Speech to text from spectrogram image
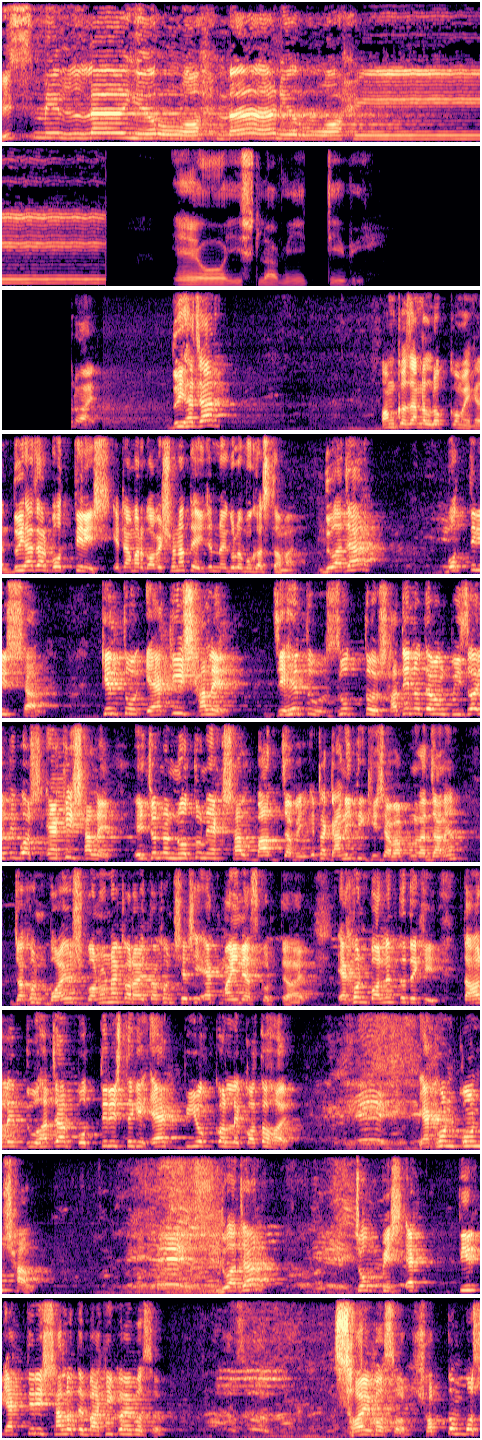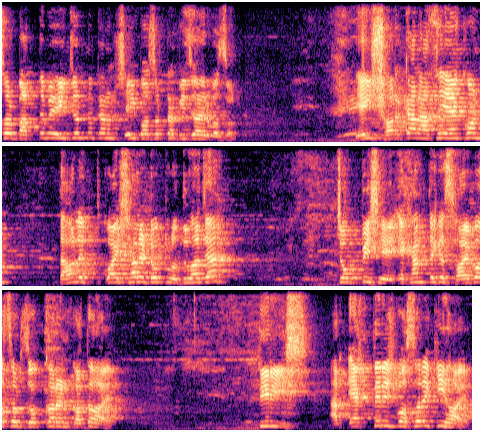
বিসমিল্লাহির রহমানির রহিম। এ ও Islamic TV. রায় দুই হাজার অঙ্ক জানার লোক কমে কেন দুই হাজার বত্রিশ এটা আমার গবেষণাতে এই জন্য এগুলো মুখস্থ আমার। দু হাজার বত্রিশ সাল। কিন্তু একই সালে যেহেতু যুদ্ধ স্বাধীনতা এবং বিজয় দিবস একই সালে এই জন্য নতুন এক সাল বাদ যাবে। এটা গাণিতিক হিসাব আপনারা জানেন। যখন বয়স গণনা করা হয় তখন শেষে এক মাইনাস করতে হয়। এখন বলেন তো দেখি, তাহলে দু হাজার বত্রিশ থেকে এক বিয়োগ করলে কত হয়? এখন কোন সাল? দু হাজার চব্বিশ একত্রিশ সালতে বাকি কয় বছর? ছয় বছর। সপ্তম বছর বাদ দেবে এই জন্য, কারণ সেই বছরটা বিজয়ের বছর। এই সরকার আছে এখন, তাহলে কয় সালে ঢুকলো? দু হাজার চব্বিশে। এখান থেকে ছয় বছর যোগ করেন, কত হয়? তিরিশ। আর একত্রিশ বছরে কি হয়?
